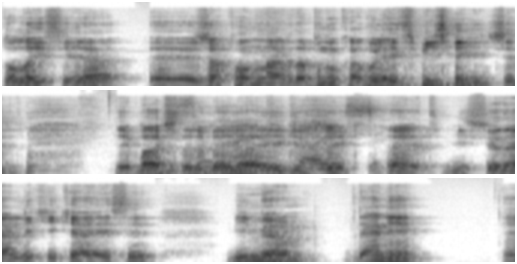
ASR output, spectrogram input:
Dolayısıyla e, Japonlar da bunu kabul etmeyeceği için e, başları belaya girecek. Evet, misyonerlik hikayesi. Bilmiyorum. Yani e,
